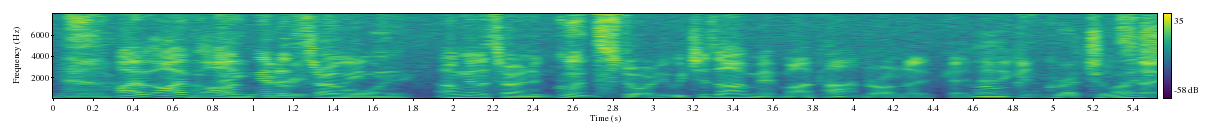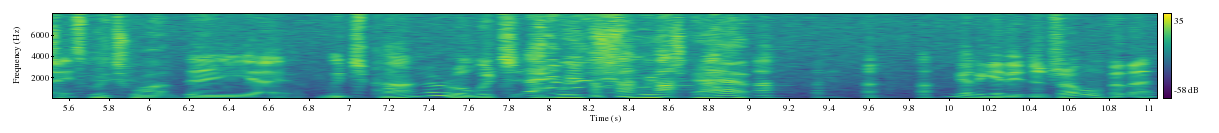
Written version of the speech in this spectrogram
Yeah. I, I've, I'm I'm, going to throw in. I'm going to throw in a good story, which is I met my partner on the gay dating Oh, congratulations. So Which one? You go. Which partner or which? Which which app? I'm going to get into trouble for that.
